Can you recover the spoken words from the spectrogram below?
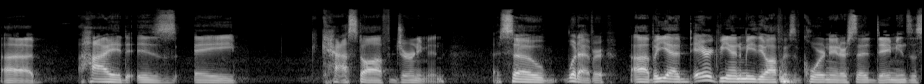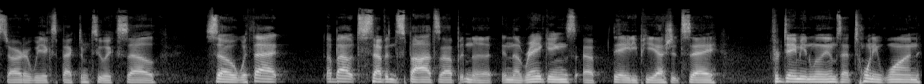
Uh, Hyde is a cast off journeyman. So whatever. Uh, but yeah, Eric Bieniemy, the offensive coordinator, said Damien's a starter. We expect him to excel. So with that, about seven spots up in the in the rankings, uh, the ADP, I should say, for Damien Williams at 21.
